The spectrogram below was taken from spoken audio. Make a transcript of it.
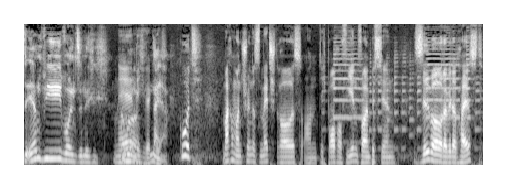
Also irgendwie wollen sie nicht. Nee, aber, nicht wirklich. Naja. Gut, machen wir ein schönes Match draus und ich brauche auf jeden Fall ein bisschen Silber oder wie das heißt.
